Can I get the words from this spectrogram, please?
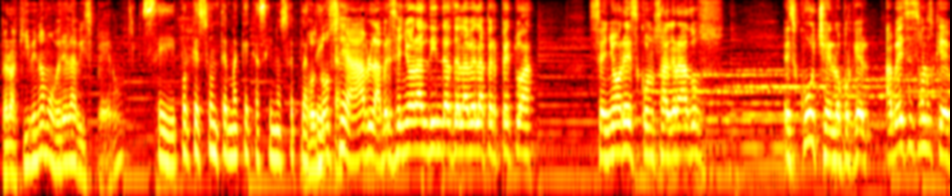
Pero aquí vino a mover el avispero. Sí, porque es un tema que casi no se platica. Pues no se habla. A ver, señoras lindas de la vela perpetua, señores consagrados, escúchenlo, porque a veces son los que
